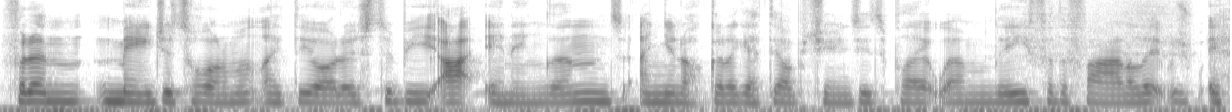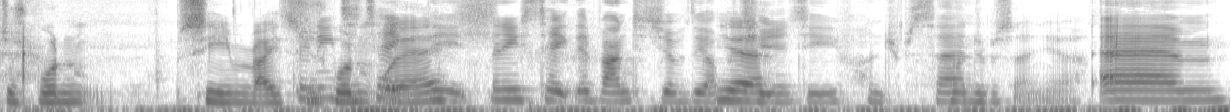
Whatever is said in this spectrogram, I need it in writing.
for a major tournament like the Euros to be at in England and you're not gonna get the opportunity to play at Wembley for the final. It was it just wouldn't seem right. It They just need to wouldn't take work. the, they need to take the advantage of the opportunity. Hundred percent. Hundred percent, yeah. Um,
